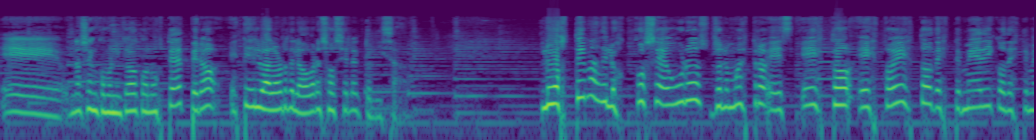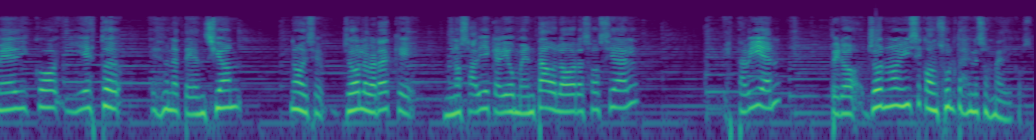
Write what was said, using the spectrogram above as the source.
eh, no se han comunicado con usted, pero este es el valor de la obra social actualizada. Los temas de los coseguros, yo le muestro es esto, esto, esto, de este médico, de este médico, y esto es de una tensión. No, dice, yo la verdad que no sabía que había aumentado la hora social, está bien, pero yo no hice consultas en esos médicos.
